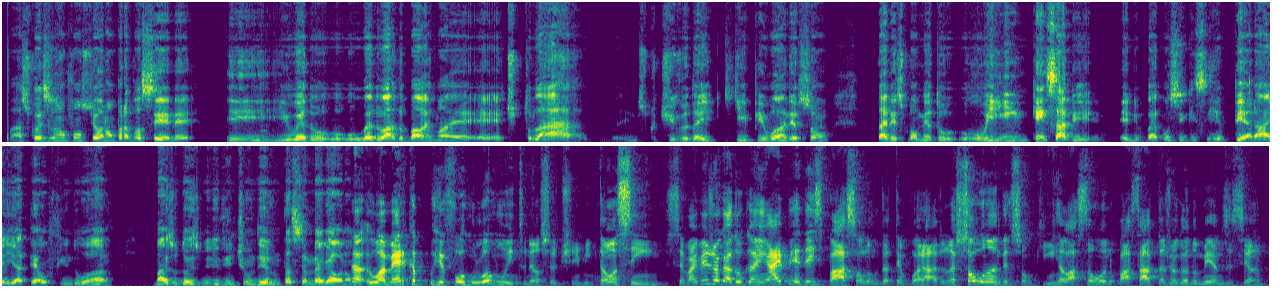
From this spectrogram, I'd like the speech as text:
as coisas não funcionam para você, né? E, e o, Edu, o, Eduardo Bauerman é, é, titular, indiscutível da equipe, o Anderson está nesse momento ruim. Quem sabe ele vai conseguir se recuperar aí até o fim do ano mas o 2021 dele não está sendo legal, não. não. O América reformulou muito, né, o seu time. Então, assim, você vai ver jogador ganhar e perder espaço ao longo da temporada. Não é só o Anderson, que em relação ao ano passado está jogando menos esse ano.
